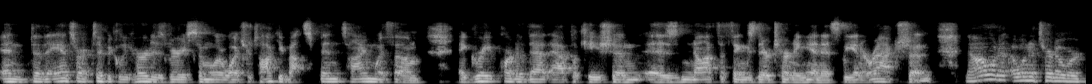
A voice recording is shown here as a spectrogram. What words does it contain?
And the, the answer I've typically heard is very similar to what you're talking about. Spend time with them. A great part of that application is not the things they're turning in; it's the interaction. Now, I want to I want to turn over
